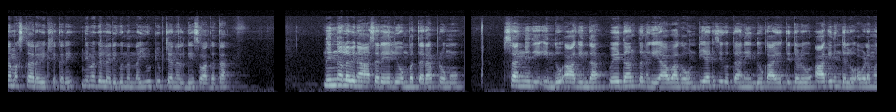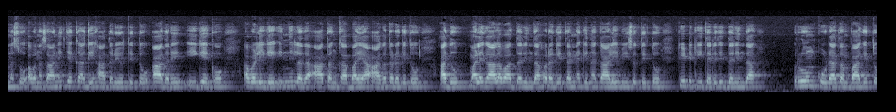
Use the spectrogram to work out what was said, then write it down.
ನಮಸ್ಕಾರ ವೀಕ್ಷಕರೇ, ನಿಮಗೆಲ್ಲರಿಗೂ ನನ್ನ ಯೂಟ್ಯೂಬ್ ಚಾನಲ್ಗೆ ಸ್ವಾಗತ. ನಿನ್ನಲವಿನ ಆಸರೆಯಲ್ಲಿ ಒಂಬತ್ತರ ಪ್ರೊಮೋ. ಸನ್ನಿಧಿ ಇಂದು ಆಗಿಂದ ವೇದಾಂತ್ ತನಗೆ ಯಾವಾಗ ಒಂಟಿಯಾಗಿ ಸಿಗುತ್ತಾನೆ ಎಂದು ಕಾಯುತ್ತಿದ್ದಳು. ಆಗಿನಿಂದಲೂ ಅವಳ ಮನಸ್ಸು ಅವನ ಸಾನ್ನಿಧ್ಯಕ್ಕಾಗಿ ಹಾತೊರೆಯುತ್ತಿತ್ತು. ಆದರೆ ಈಗೇಕೋ ಅವಳಿಗೆ ಇನ್ನಿಲ್ಲದ ಆತಂಕ, ಭಯ ಆಗತೊಡಗಿತು. ಅದು ಮಳೆಗಾಲವಾದ್ದರಿಂದ ಹೊರಗೆ ತಣ್ಣಗಿನ ಗಾಳಿ ಬೀಸುತ್ತಿತ್ತು. ಕಿಟಕಿ ತೆರೆದಿದ್ದರಿಂದ ರೂಮ್ ಕೂಡ ತಂಪಾಗಿತ್ತು.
